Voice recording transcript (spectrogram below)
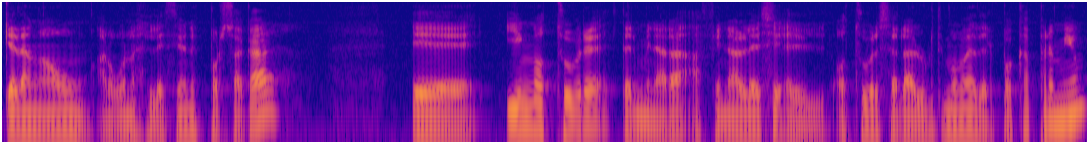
quedan aún algunas lecciones por sacar, eh, y en octubre terminará a finales, el octubre será el último mes del podcast premium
